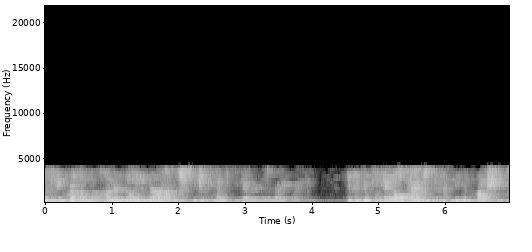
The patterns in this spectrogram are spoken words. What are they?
with the equivalent of 100 billion neurons interconnected together in the right way, you can duplicate all kinds of different human functions.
